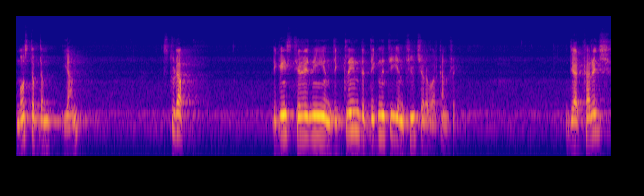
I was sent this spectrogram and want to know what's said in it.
most of them young, stood up against tyranny and reclaim the dignity and future of our country. Their courage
